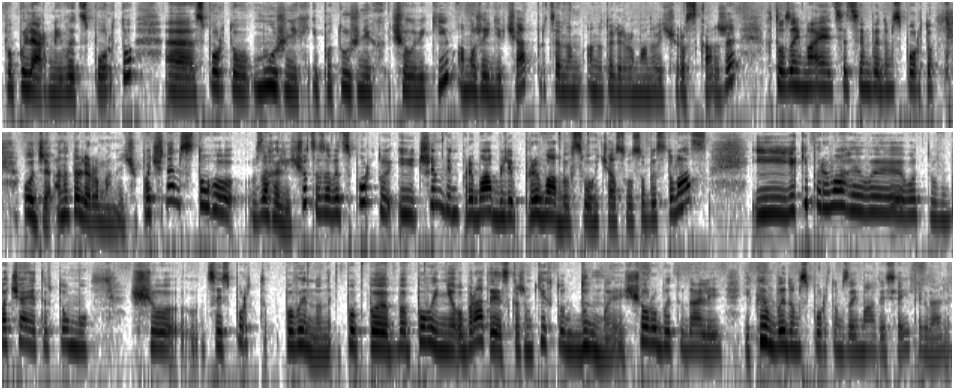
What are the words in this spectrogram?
популярний вид спорту, е, спорту мужніх і потужних чоловіків, а може й дівчат. Про це нам Анатолій Романович розкаже, хто займається цим видом спорту. Отже, Анатолій Романович, почнемо з того, взагалі, що це за вид спорту і чим він приваблі- привабив свого часу особисто вас, і які переваги ви от вбачаєте в тому, що цей спорт повинно по- по- повинні обрати, скажімо, ті, хто думає, що робити далі, яким видом спортом займатися і так далі.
